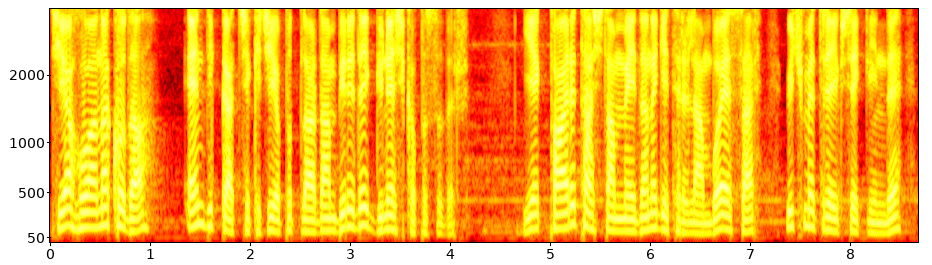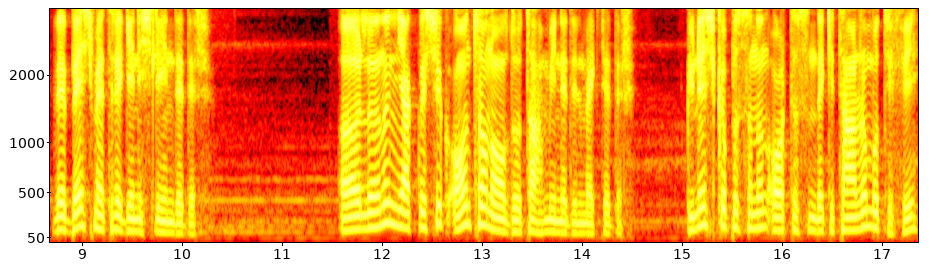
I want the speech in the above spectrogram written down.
Tiahuanaco'da en dikkat çekici yapıtlardan biri de güneş kapısıdır. Yekpare taştan meydana getirilen bu eser 3 metre yüksekliğinde ve 5 metre genişliğindedir. Ağırlığının yaklaşık 10 ton olduğu tahmin edilmektedir. Güneş kapısının ortasındaki tanrı motifi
